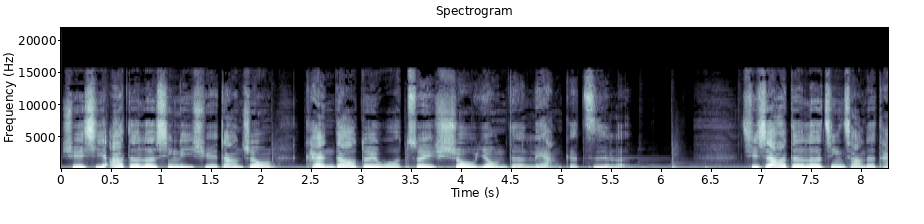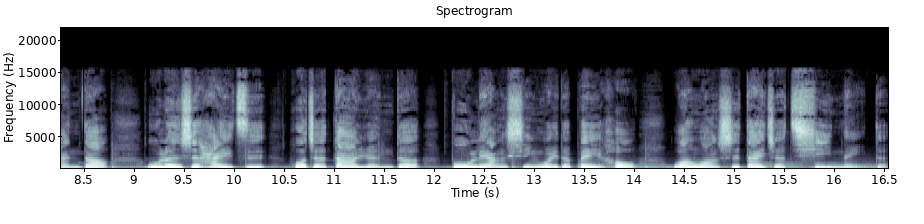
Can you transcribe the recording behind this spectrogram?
学习阿德勒心理学当中看到对我最受用的两个字了。其实阿德勒经常的谈到，无论是孩子或者大人的不良行为的背后，往往是带着气馁的，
